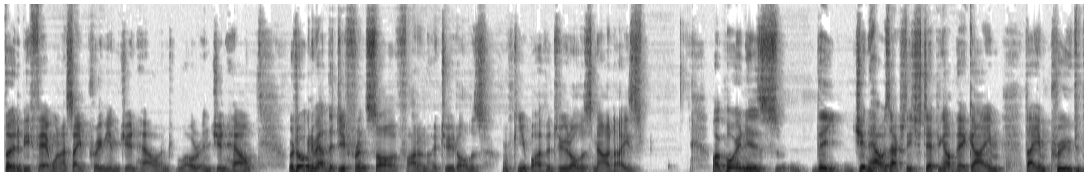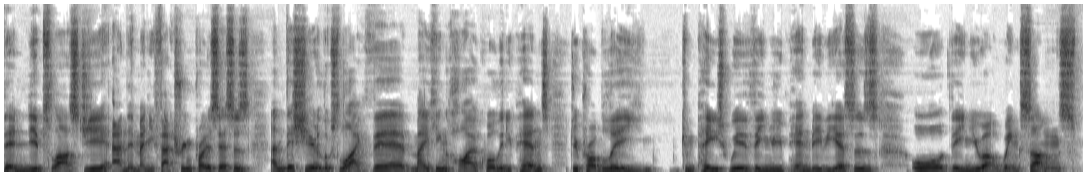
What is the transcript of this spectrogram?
Though to be fair, when I say premium Jinhao and lower end Jinhao, we're talking about the difference of, I don't know, $2. What can you buy for $2 nowadays? My point is, the Jinhao is actually stepping up their game. They improved their nibs last year and their manufacturing processes, and this year it looks like they're making higher quality pens to probably compete with the new PenBBSs or the newer Wing Sungs.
